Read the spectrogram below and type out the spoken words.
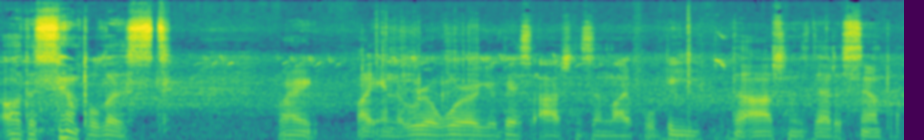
are the simplest, right? Like in the real world, your best options in life will be the options that are simple.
